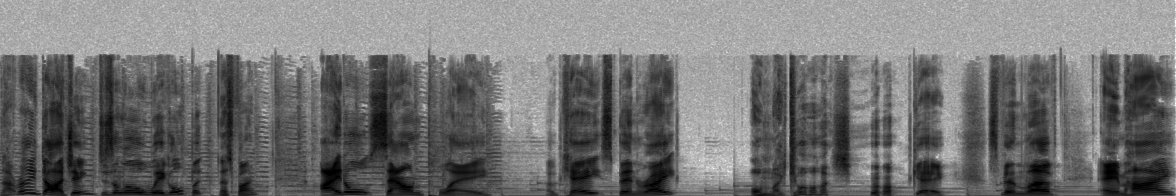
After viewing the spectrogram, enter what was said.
Not really dodging, just a little wiggle, but that's fine. Idle sound play. Okay, spin right. Oh my gosh. okay, spin left. Aim high.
